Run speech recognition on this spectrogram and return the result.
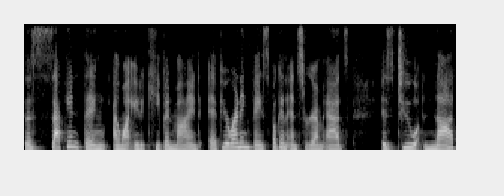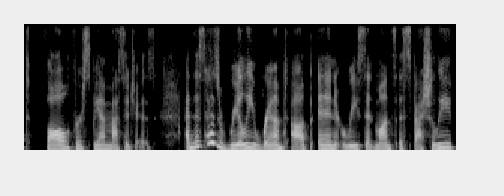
the second thing I want you to keep in mind if you're running Facebook and Instagram ads is to not fall for spam messages. And this has really ramped up in recent months, especially.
